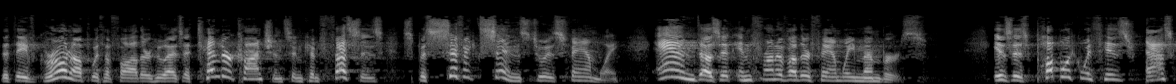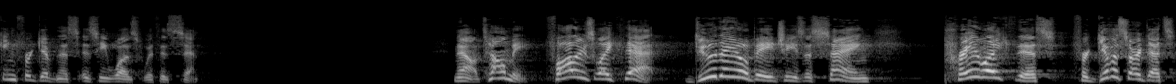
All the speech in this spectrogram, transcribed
that they've grown up with a father who has a tender conscience and confesses specific sins to his family and does it in front of other family members, is as public with his asking forgiveness as he was with his sin. Now, tell me, fathers like that, do they obey Jesus saying, pray like this, forgive us our debts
